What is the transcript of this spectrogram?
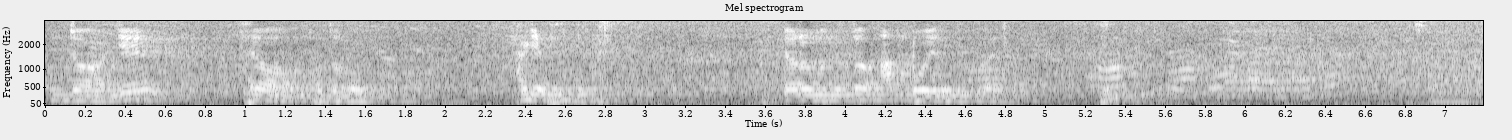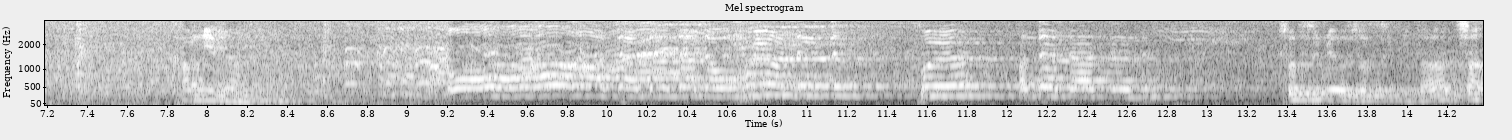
공정하게 세워보도록 하겠습니다. 여러분들도 안 보여줄 거예요. 자, 갑니다. 어, 어, 어, 안 돼, 안 돼, 안 돼, 안 돼. 어, 보여요, 안 되는데? 보여요? 안 돼, 안 돼, 안 되는데? 좋습니다, 좋습니다. 자,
